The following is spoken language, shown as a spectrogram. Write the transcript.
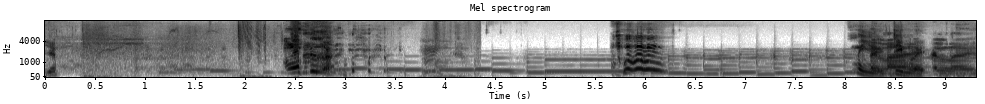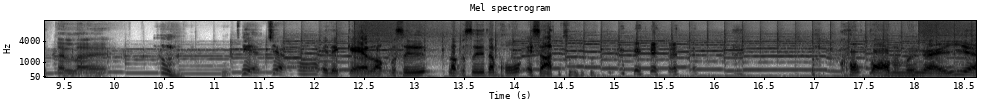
เย็ดโอ้นี่จิ้มเลยเต้นเลยเต้นเลยเจี๊ยเจี๊ยไอเด็กแก่หลอกกูซื้อหลอกกูซื้อตะโพกไอสัตว์ โคกปลอมมึงไงไอ้เหี้ย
